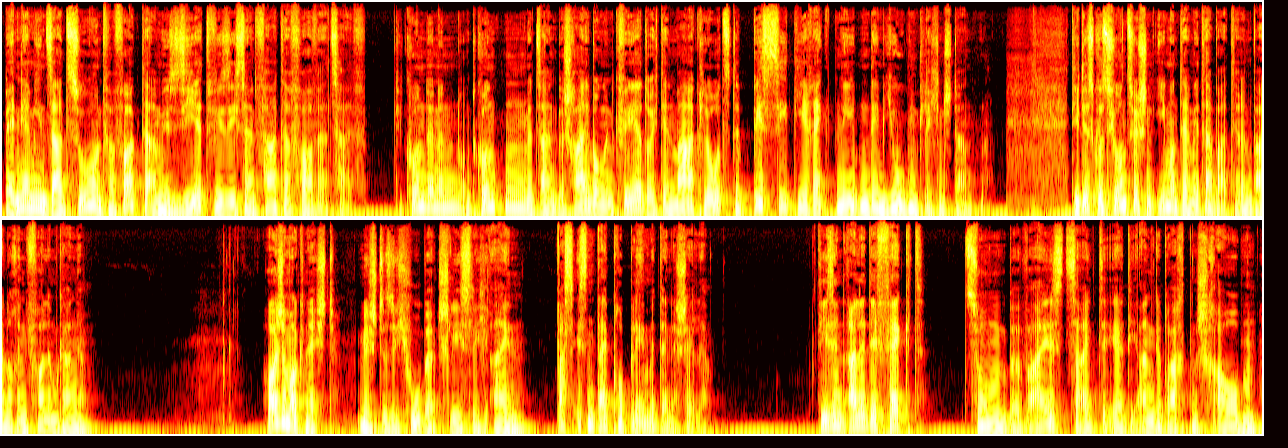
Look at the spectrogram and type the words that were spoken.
Benjamin sah zu und verfolgte amüsiert, wie sich sein Vater vorwärts half die Kundinnen und Kunden mit seinen Beschreibungen quer durch den Markt lotste, bis sie direkt neben dem Jugendlichen standen. Die Diskussion zwischen ihm und der Mitarbeiterin war noch in vollem Gange. Heuche mal, Knecht, mischte sich Hubert schließlich ein. Was ist denn dein Problem mit deiner Schelle? Die sind alle defekt. Zum Beweis zeigte er die angebrachten Schrauben.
